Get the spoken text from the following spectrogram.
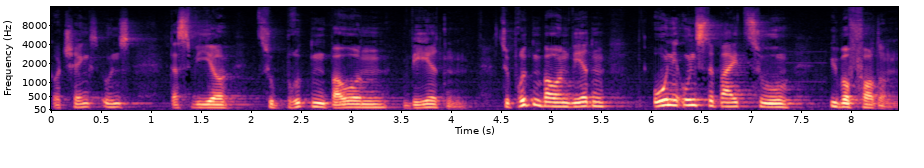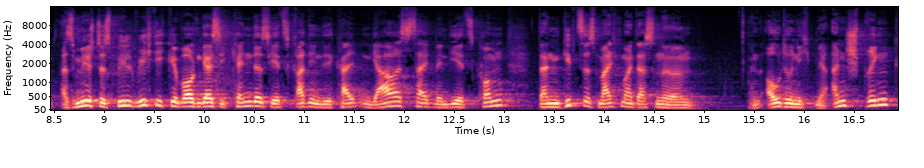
Gott schenkt uns, dass wir zu Brückenbauern werden zu Brückenbauern werden, ohne uns dabei zu überfordern. Also mir ist das Bild wichtig geworden, gell? Sie kennen das jetzt gerade in der kalten Jahreszeit, wenn die jetzt kommt, dann gibt es manchmal, dass eine, ein Auto nicht mehr anspringt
